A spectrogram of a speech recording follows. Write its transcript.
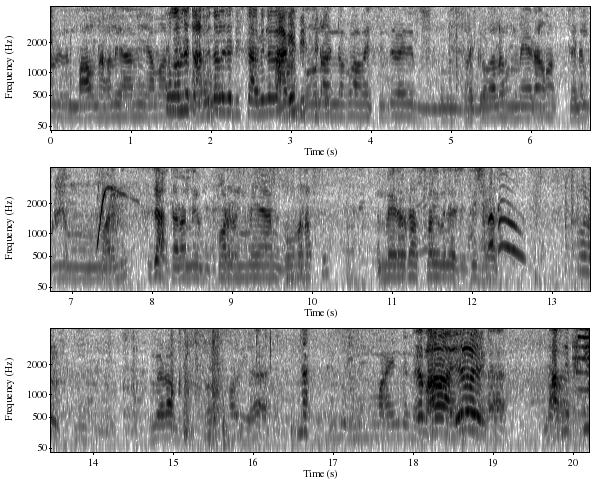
গেছি, মাল না হলে আমি আমার বললাম যে টার্মিনালে যে দিস। অন্য আমি চিনতে পারিনি ভাগ্য ভালো মেয়েটা আমার যান তাহলে পরের মেয়ে আমি বউ বানাচ্ছি মেয়েটার কাছে সরি আপনি কি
